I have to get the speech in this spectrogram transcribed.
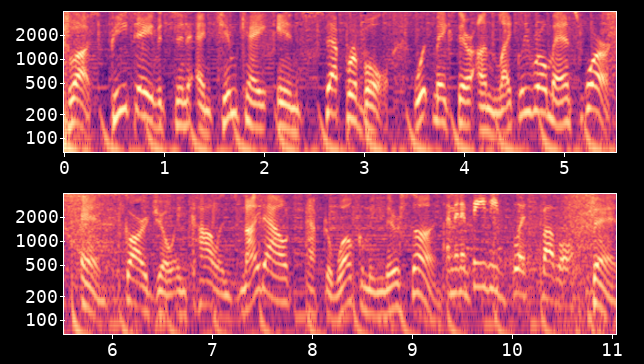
Plus, Pete Davidson and Kim K inseparable. What makes their unlikely romance work? And ScarJo and Colin's night out after welcoming their son. I'm in a baby bliss bubble. Then,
